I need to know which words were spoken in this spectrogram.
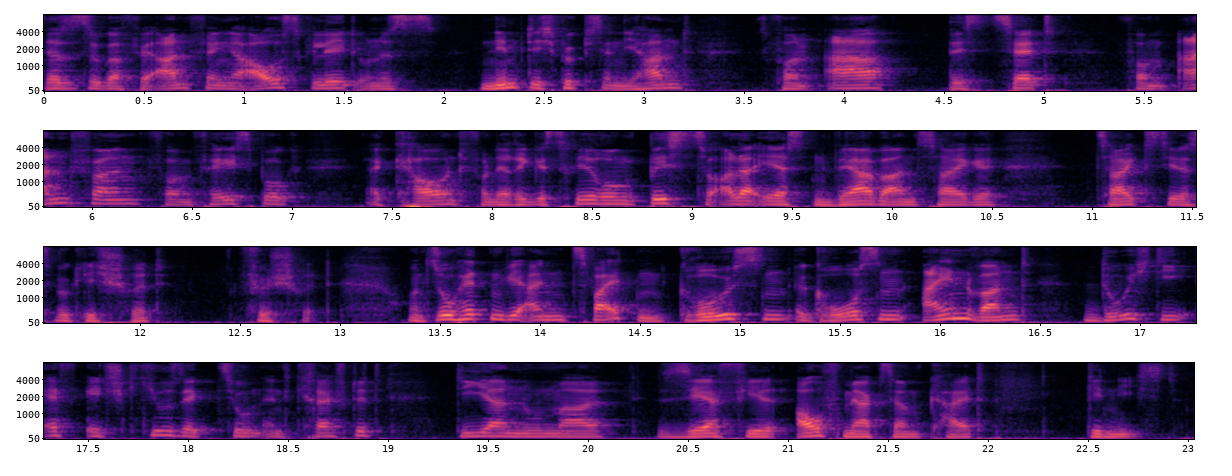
das ist sogar für Anfänger ausgelegt und es nimmt dich wirklich an die Hand von A bis Z, vom Anfang vom Facebook-Account, von der Registrierung bis zur allerersten Werbeanzeige, zeigt es dir das wirklich Schritt für Schritt. Und so hätten wir einen zweiten großen, äh, großen Einwand durch die FHQ-Sektion entkräftet, die ja nun mal sehr viel Aufmerksamkeit genießt.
